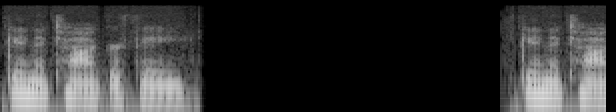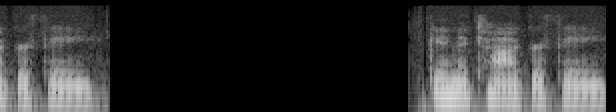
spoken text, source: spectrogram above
Genetography. Genetography. Genetography.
